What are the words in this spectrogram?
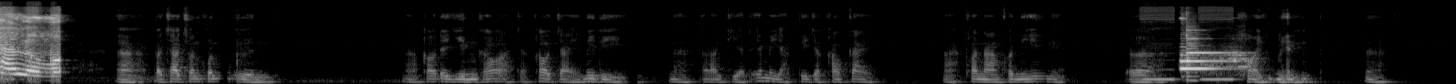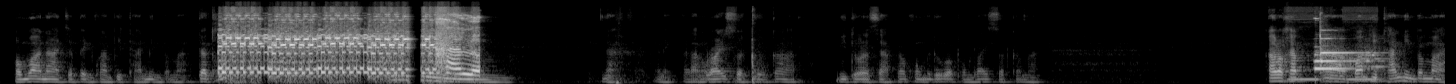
Hello, Mo- อ่าประชาชนคนอื่นนะเขาได้ยินเขาอาจจะเข้าใจไม่ดีนะรังเกียจเอ๊ะไม่อยากที่จะเข้าใกล้นะเพราะนางคนนี้เนี่ย เออหอยเหม็นนะผมว่าน่าจะเป็นความผิดฐานหมิ่นประมาทแต่โทษ Hello อืมนะอันนี้กำลังไลฟ์สดอยู่ก็มีโทรศัพท์ก็คงไม่รู้ว่าผมไลฟ์สดเข้ามา เอาละครับความผิดฐานหมิ่นประมาท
